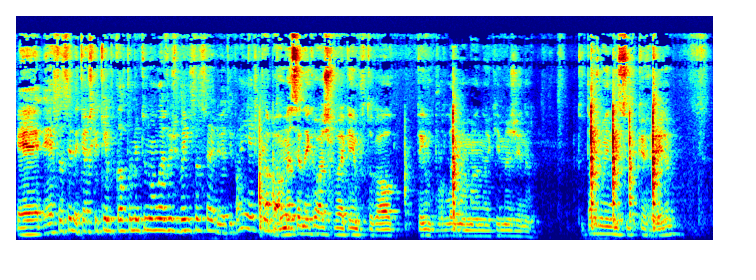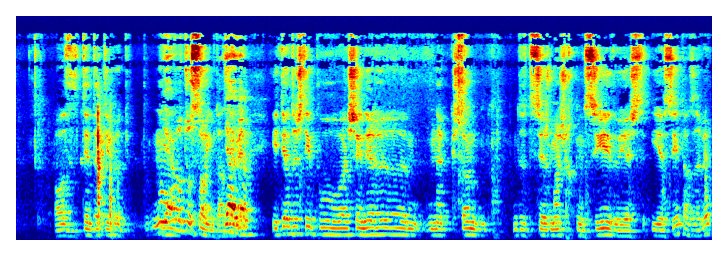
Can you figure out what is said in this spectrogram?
É, é essa cena que eu acho que aqui em Portugal também tu não levas bem isso a sério. É tipo, ai, és Ah pá, uma cena que eu acho que aqui em Portugal tem um problema, mano, que imagina, tu estás no início de carreira, ou de tentativa, tipo, não Yeah. é o teu sonho, estás Yeah, a ver? yeah. E tentas tipo ascender eh, na questão de, de seres mais reconhecido e, e assim, estás a ver?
